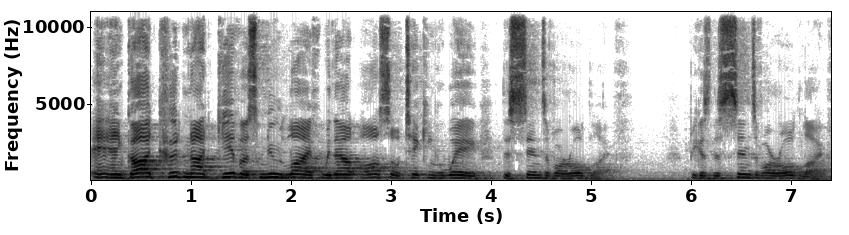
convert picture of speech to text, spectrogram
And God could not give us new life without also taking away the sins of our old life. Because the sins of our old life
